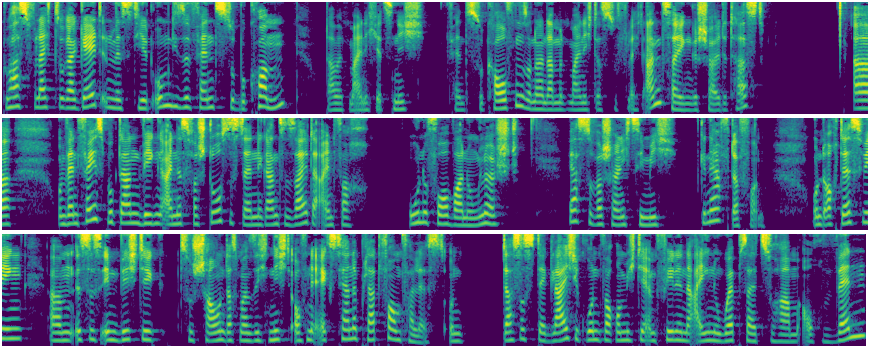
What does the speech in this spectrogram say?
Du hast vielleicht sogar Geld investiert, um diese Fans zu bekommen. Damit meine ich jetzt nicht Fans zu kaufen, sondern damit meine ich, dass du vielleicht Anzeigen geschaltet hast. Äh, und wenn Facebook dann wegen eines Verstoßes deine ganze Seite einfach ohne Vorwarnung löscht, wärst du wahrscheinlich ziemlich genervt davon. Und auch deswegen ähm, ist es eben wichtig zu schauen, dass man sich nicht auf eine externe Plattform verlässt. Und das ist der gleiche Grund, warum ich dir empfehle, eine eigene Website zu haben, auch wenn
